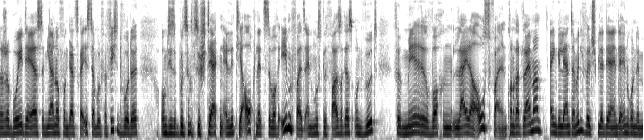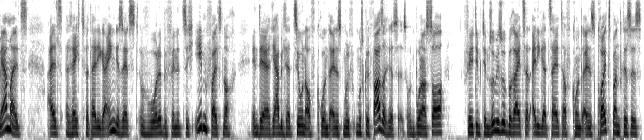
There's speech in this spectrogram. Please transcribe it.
Sascha Boe, der erst im Januar von Galatasaray Istanbul verpflichtet wurde, um diese Position zu stärken, erlitt ja auch letzte Woche ebenfalls einen Muskelfaserriss und wird für mehrere Wochen leider ausfallen. Konrad Leimer, ein gelernter Mittelfeldspieler, der in der Hinrunde mehrmals als Rechtsverteidiger eingesetzt wurde, befindet sich ebenfalls noch in der Rehabilitation aufgrund eines Muskelfaserrisses. Und Bonassor fehlt dem Tim sowieso bereits seit einiger Zeit aufgrund eines Kreuzbandrisses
